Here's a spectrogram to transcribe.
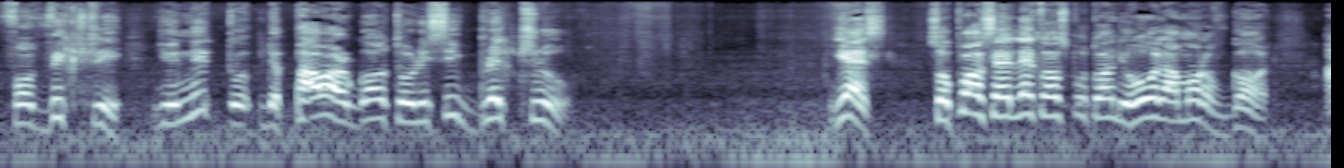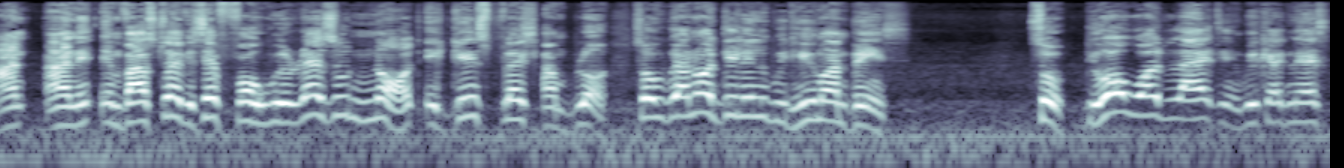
for victory. You need to, the power of God to receive breakthrough. Yes. So Paul said, Let us put on the whole armor of God. And, and in verse 12, he said, For we wrestle not against flesh and blood. So we are not dealing with human beings. So the whole world lies in wickedness.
